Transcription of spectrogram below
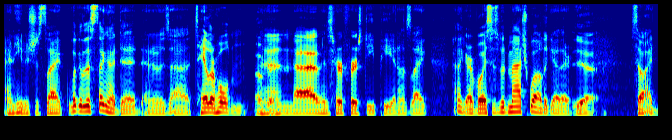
and he was just like, "Look at this thing I did," and it was uh, Taylor Holden, Okay. and uh, it was her first EP, and I was like, "I think our voices would match well together." Yeah. So I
